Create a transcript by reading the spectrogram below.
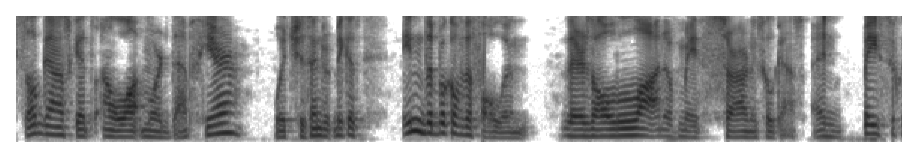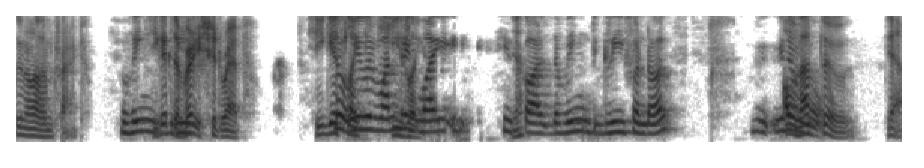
Silchas gets a lot more depth here, which is interesting because in the Book of the Fallen, there's a lot of myths surrounding Silchas, and basically none of them track. winged He gets a very shit rep. He gets no, like we were he's like why he's Yeah? called the winged grief and all. We, we oh that know. too, yeah.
